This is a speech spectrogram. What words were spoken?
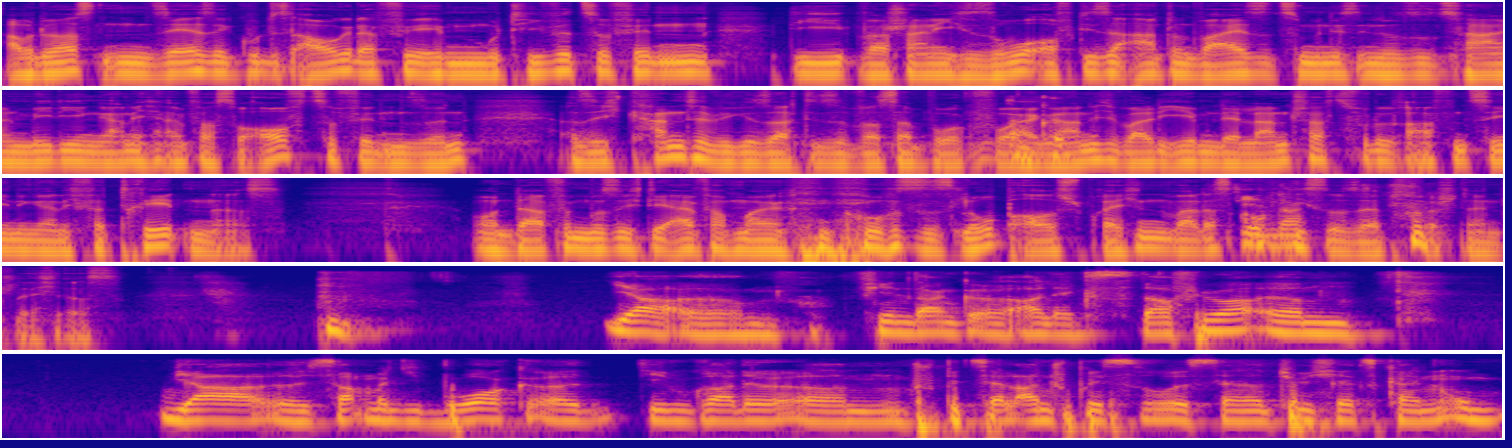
Aber du hast ein sehr, sehr gutes Auge dafür, eben Motive zu finden, die wahrscheinlich so auf diese Art und Weise, zumindest in den sozialen Medien, gar nicht einfach so aufzufinden sind. Also ich kannte, wie gesagt, diese Wasserburg vorher Danke. gar nicht, weil die eben der Landschaftsfotografen-Szene gar nicht vertreten ist. Und dafür muss ich dir einfach mal ein großes Lob aussprechen, weil das vielen auch Dank. nicht so selbstverständlich ist. Ja, ähm, vielen Dank, äh, Alex, dafür. Ähm, ja, äh, ich sag mal, die Burg, äh, die du gerade ähm, speziell ansprichst, so ist ja natürlich jetzt kein un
